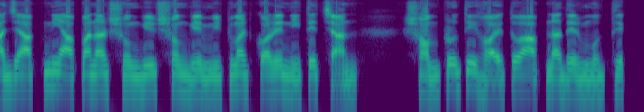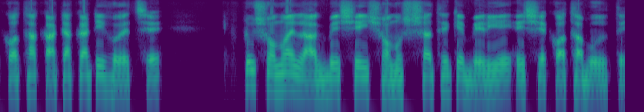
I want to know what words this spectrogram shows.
আজ আপনি আপনার সঙ্গীর সঙ্গে মিটমাট করে নিতে চান সম্প্রতি হয়তো আপনাদের মধ্যে কথা কাটাকাটি হয়েছে, একটু সময় লাগবে সেই সমস্যা থেকে বেরিয়ে এসে কথা বলতে।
